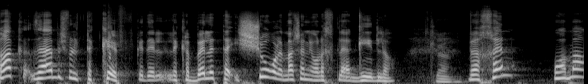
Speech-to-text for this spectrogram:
רק זה היה בשביל לתקף, כדי לקבל את האישור למה שאני הולכת להגיד לו. כן. ואכן, הוא אמר,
